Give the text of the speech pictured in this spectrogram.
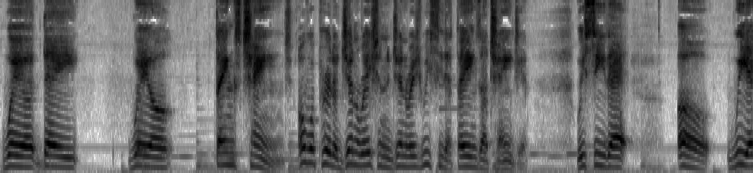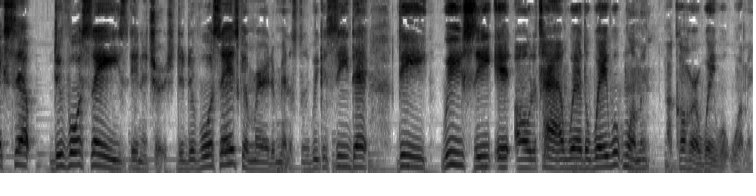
where they, well, things change over a period of generation to generation. We see that things are changing. We see that uh, we accept divorcees in the church. The divorcees can marry the ministers. We can see that the we see it all the time where the wayward woman, I call her a wayward woman,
